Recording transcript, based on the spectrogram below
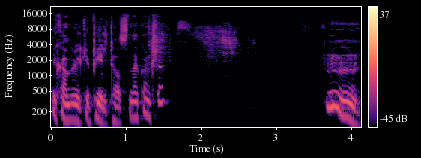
Vi kan bruke piltassene, kanskje. Hmm.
